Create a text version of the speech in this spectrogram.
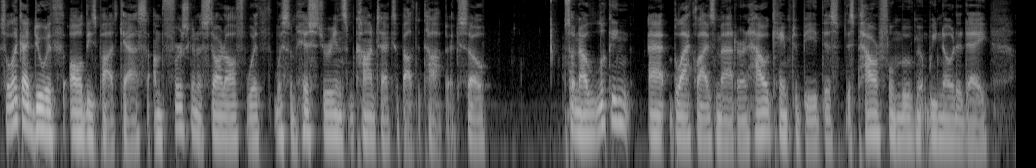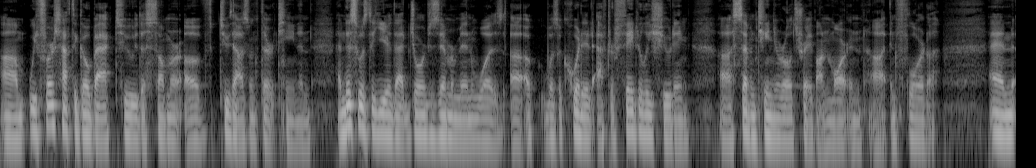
So, like I do with all these podcasts, I'm first going to start off with with some history and some context about the topic. So, so now looking at Black Lives Matter and how it came to be this this powerful movement we know today, um, we first have to go back to the summer of 2013, and and this was the year that George Zimmerman was uh, was acquitted after fatally shooting 17 uh, year old Trayvon Martin uh, in Florida, and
